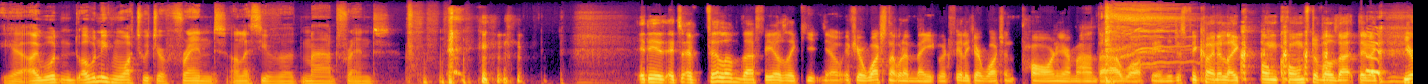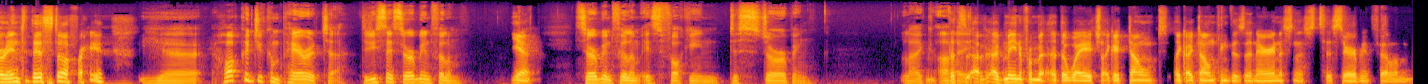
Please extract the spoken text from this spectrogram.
yeah, I wouldn't I wouldn't even watch with your friend unless you have a mad friend. It is. It's a film that feels like you know, if you're watching that with a mate, it would feel like you're watching porn. Your man dad walk in, you just be kind of like uncomfortable that they're like, "You're into this stuff, right? Yeah, what could you compare it to? Did you say Serbian film? Yeah, Serbian film is fucking disturbing. Like that's. I, made it from the way it's like I don't like. I don't think there's an earnestness to Serbian film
